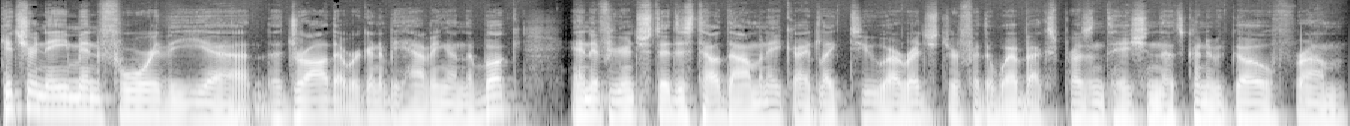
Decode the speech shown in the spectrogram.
Get your name in for the, uh, the draw that we're going to be having on the book. And if you're interested, just tell Dominique I'd like to uh, register for the WebEx presentation that's going to go from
